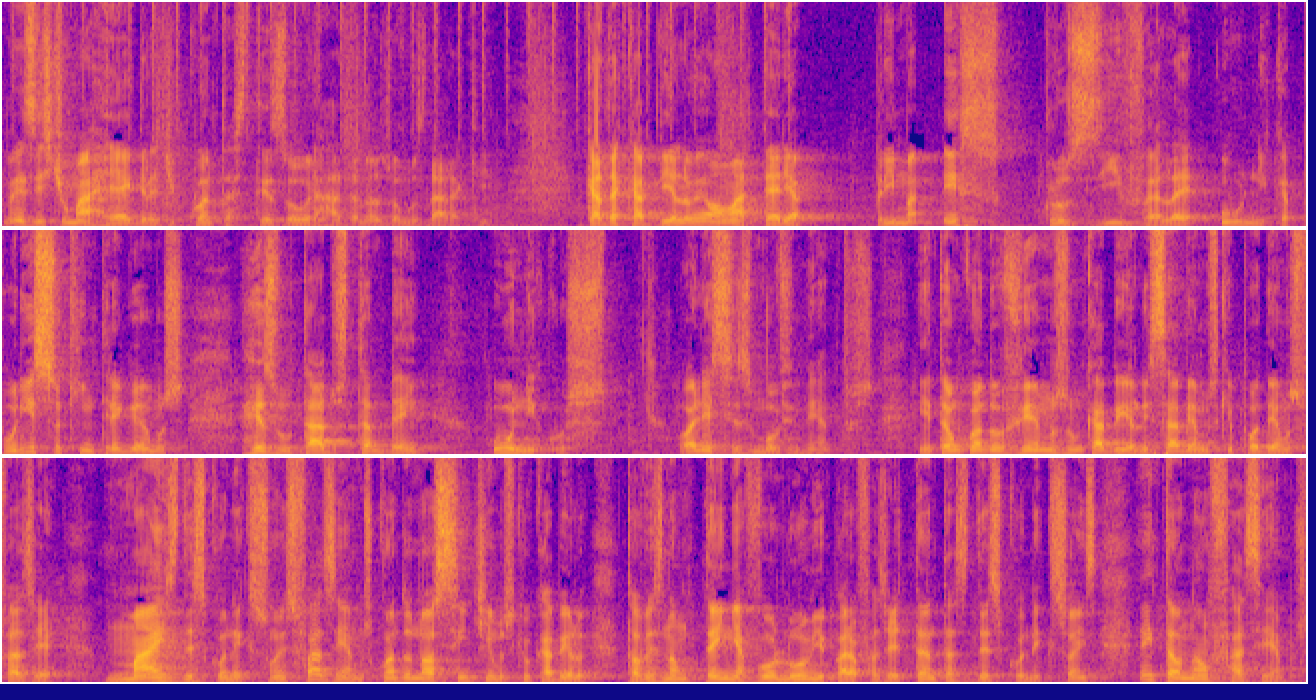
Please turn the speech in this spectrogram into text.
Não existe uma regra de quantas tesouradas nós vamos dar aqui. Cada cabelo é uma matéria-prima exclusiva, ela é única. Por isso que entregamos resultados também únicos. Olha esses movimentos. Então, quando vemos um cabelo e sabemos que podemos fazer mais desconexões, fazemos. Quando nós sentimos que o cabelo talvez não tenha volume para fazer tantas desconexões, então não fazemos.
